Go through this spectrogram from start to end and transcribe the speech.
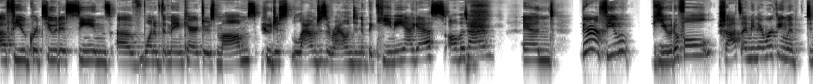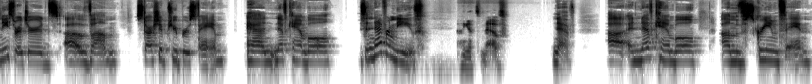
a few gratuitous scenes of one of the main characters' moms who just lounges around in a bikini, I guess, all the time. and there are a few beautiful shots. I mean, they're working with Denise Richards of um, Starship Troopers fame and Nev Campbell. Is it Neve or Neve? I think it's Nev. Neve. Uh, and Nev Campbell um, of Scream fame.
